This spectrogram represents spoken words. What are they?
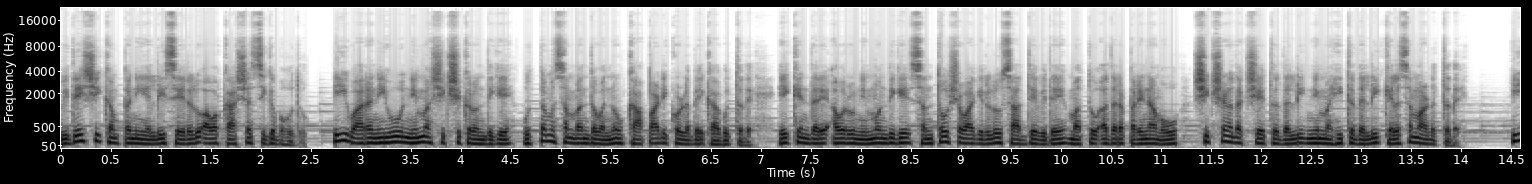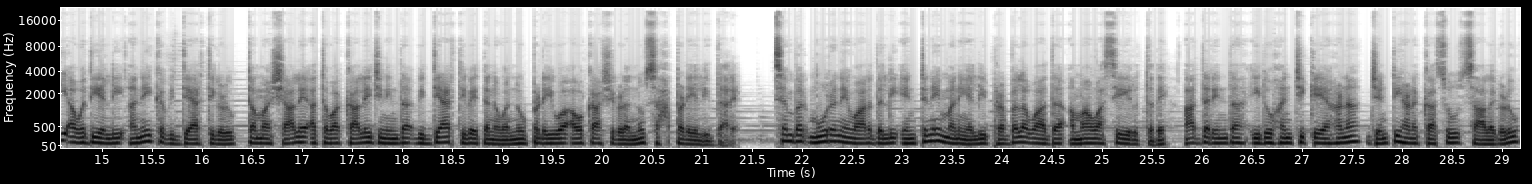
ವಿದೇಶಿ ಕಂಪನಿಯಲ್ಲಿ ಸೇರಲು ಅವಕಾಶ ಸಿಗಬಹುದು. ಈ ವಾರ ನೀವು ನಿಮ್ಮ ಶಿಕ್ಷಕರೊಂದಿಗೆ ಉತ್ತಮ ಸಂಬಂಧವನ್ನು ಕಾಪಾಡಿಕೊಳ್ಳಬೇಕಾಗುತ್ತದೆ, ಏಕೆಂದರೆ ಅವರು ನಿಮ್ಮೊಂದಿಗೆ ಸಂತೋಷವಾಗಿರಲು ಸಾಧ್ಯವಿದೆ ಮತ್ತು ಅದರ ಪರಿಣಾಮವು ಶಿಕ್ಷಣದ ಕ್ಷೇತ್ರದಲ್ಲಿ ನಿಮ್ಮ ಹಿತದಲ್ಲಿ ಕೆಲಸ ಮಾಡುತ್ತದೆ. ಈ ಅವಧಿಯಲ್ಲಿ ಅನೇಕ ವಿದ್ಯಾರ್ಥಿಗಳು ತಮ್ಮ ಶಾಲೆ ಅಥವಾ ಕಾಲೇಜಿನಿಂದ ವಿದ್ಯಾರ್ಥಿ ವೇತನವನ್ನು ಪಡೆಯುವ ಅವಕಾಶಗಳನ್ನು ಸಹ ಪಡೆಯಲಿದ್ದಾರೆ. ಡಿಸೆಂಬರ್ ಮೂರನೇ ವಾರದಲ್ಲಿ ಎಂಟನೇ ಮನೆಯಲ್ಲಿ ಪ್ರಬಲವಾದ ಅಮಾವಾಸ್ಯೆ ಇರುತ್ತದೆ. ಆದ್ದರಿಂದ ಇದು ಹಂಚಿಕೆಯ ಹಣ, ಜಂಟಿ ಹಣಕಾಸು, ಸಾಲಗಳು,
